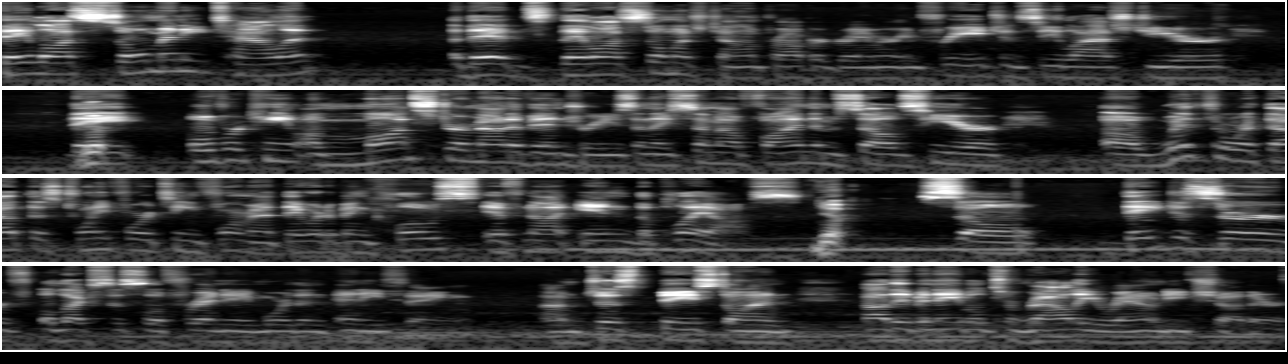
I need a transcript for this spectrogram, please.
they lost so many talent they had, they lost so much talent, proper grammar, in free agency last year. They yep. overcame a monster amount of injuries, and they somehow find themselves here. Uh, with or without this 2014 format, they would have been close, if not in the playoffs. Yep. So they deserve Alexis Lafreniere more than anything, um, just based on how they've been able to rally around each other.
